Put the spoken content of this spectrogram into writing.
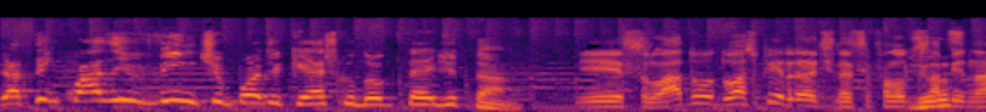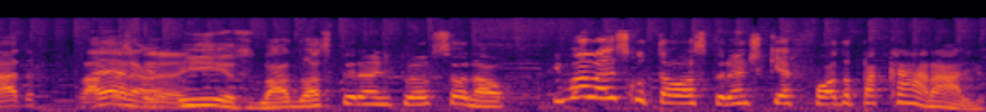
Já tem quase 20 podcasts que o Doug tá editando. Isso, lá do, do aspirante, né? Você falou que Justo. sabe nada, lá do Era, aspirante. isso, lá do aspirante profissional. E vai lá escutar o aspirante que é foda pra caralho.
